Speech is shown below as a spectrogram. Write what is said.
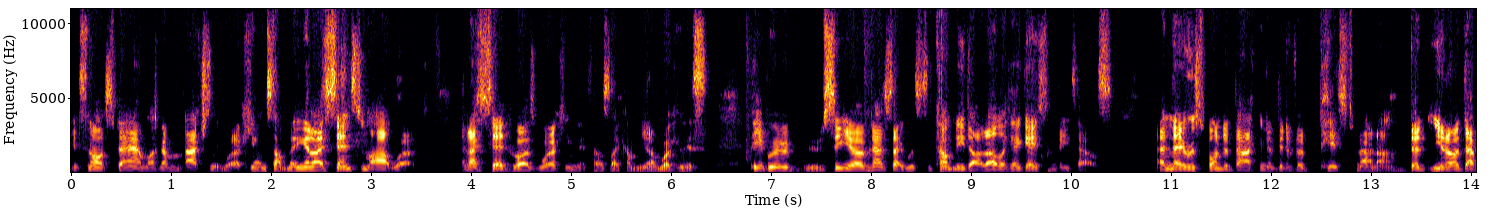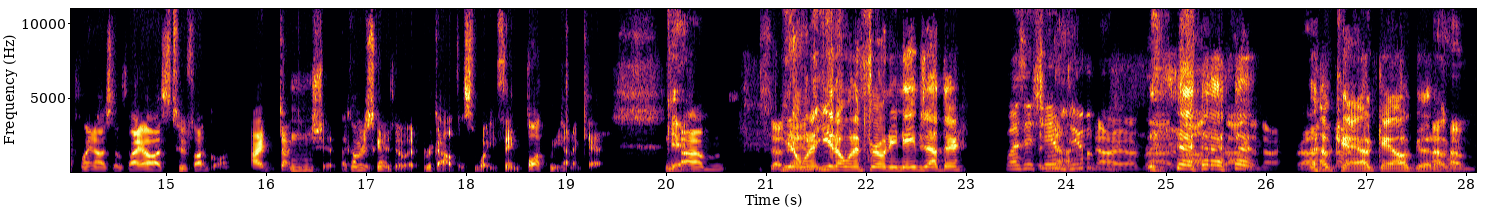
it's not spam like i'm actually working on something. And i sent some artwork and i said who i was working with. I was like i'm you know i'm working with people who ceo of nasdaq listed company da, da. like i gave some details and they responded back in a bit of a pissed manner. But you know, at that point, I was just like, "Oh, it's too far gone. I don't give a Mm. shit. Like, I'm just going to do it, regardless of what you think. Block me. I don't care." Yeah. Um. So you don't want to. You don't want to throw any names out there. Was it no, Shamdoo? no, I'd rather, rather, rather not. Rather Okay. Okay. All good. All not. good.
